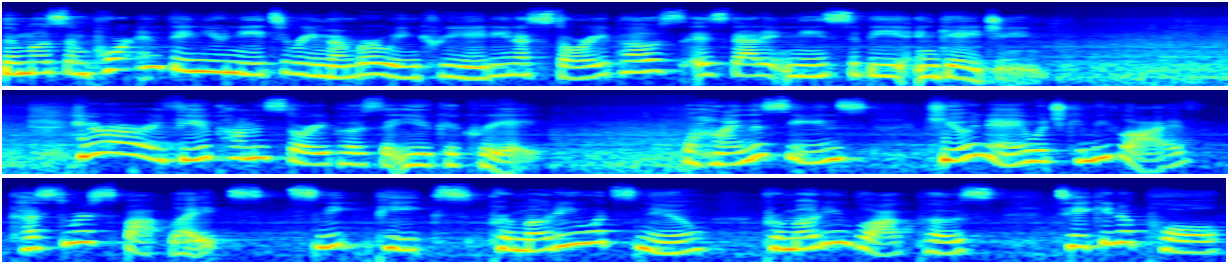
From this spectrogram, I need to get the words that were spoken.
The most important thing you need to remember when creating a story post is that it needs to be engaging. Here are a few common story posts that you could create. Behind the scenes, Q&A, which can be live, customer spotlights, sneak peeks, promoting what's new, promoting blog posts, taking a poll,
